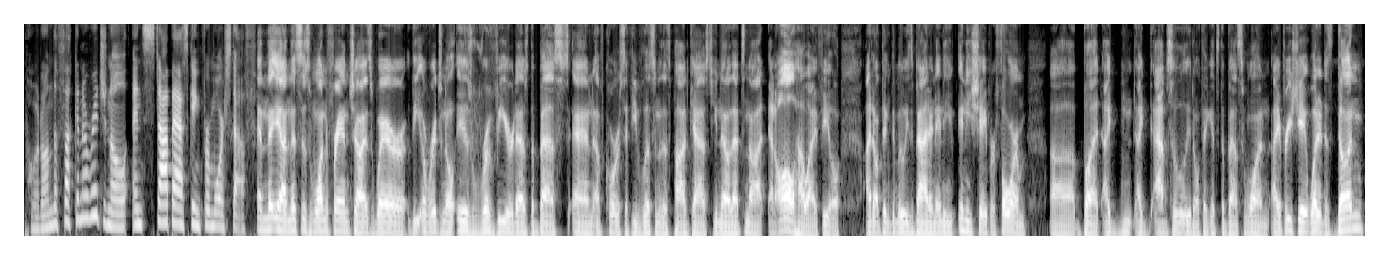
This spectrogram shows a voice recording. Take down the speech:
put on the fucking original and stop asking for more stuff. And the, yeah, and this is one franchise where the original is revered as the best. And of course, if you've listened to this podcast, you know that's not at all how I feel. I don't think the movie's bad in any any shape or form. Uh, but I, I absolutely don't think it's the best one. I appreciate what it has done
